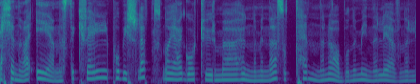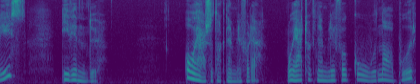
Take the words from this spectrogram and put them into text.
jeg kjenner hver eneste kveld på Bislett, når jeg går tur med hundene mine, så tenner naboene mine levende lys i vinduet. Og jeg er så takknemlig for det. Og jeg er takknemlig for gode naboer.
